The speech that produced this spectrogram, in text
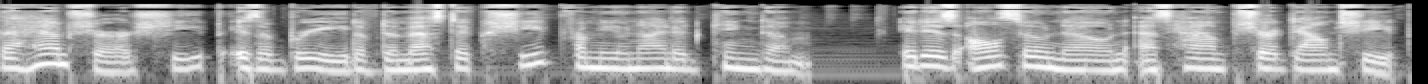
The Hampshire sheep is a breed of domestic sheep from United Kingdom. It is also known as Hampshire Down sheep,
